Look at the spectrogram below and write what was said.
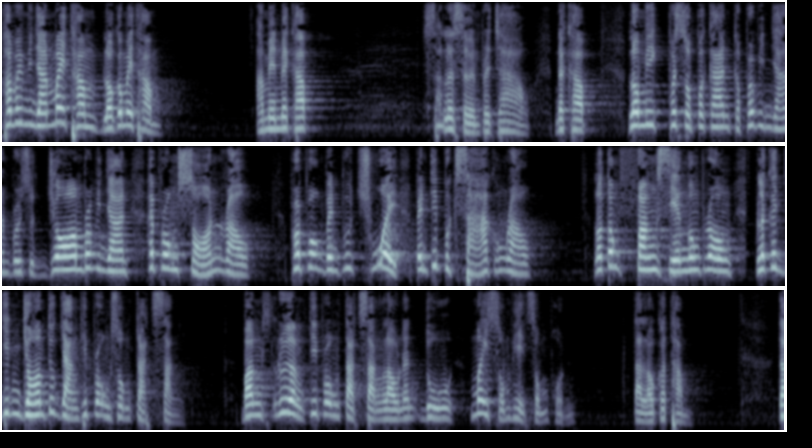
ถ้าพระวิญญาณไม่ทำเราก็ไม่ทำอเมนไหมครับสรรเสริญพระเจ้านะครับ เรามีประสบการณ์กับพระวิญญาณบริสุทธิ์ยอมพระวิญญาณให้พระองค์สอนเรา เพราะพระองค์เป็นผู้ช่วยเป็นที่ปรึกษาของเรา เราต้องฟังเสียงของพระองค์ แล้วก็ยินยอมทุกอย่างที่พระองค์ทรงตรัสสั่ง บางเรื่องที่พระองค์ตรัสสั่งเรานั้นดูไม่สมเหตุสมผล แต่เราก็ทำแต่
